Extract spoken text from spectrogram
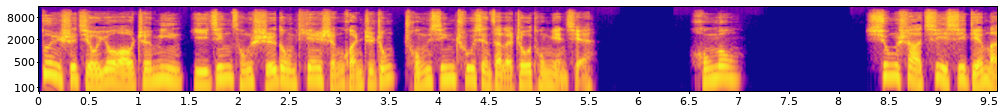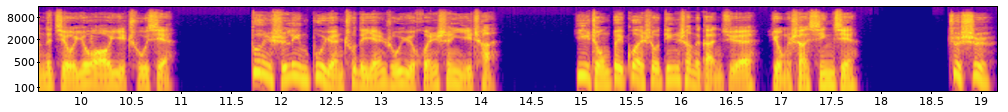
顿时九幽敖真命已经从十洞天神环之中重新出现在了周通面前。轰隆！凶煞气息点满的九幽敖一出现，顿时令不远处的颜如玉浑身一颤，一种被怪兽盯上的感觉涌上心间。这是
